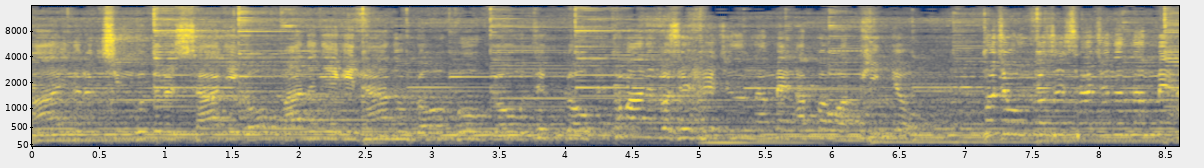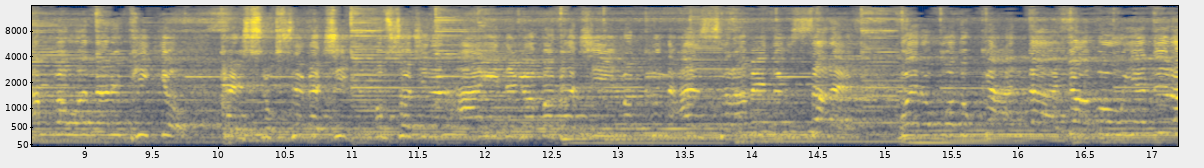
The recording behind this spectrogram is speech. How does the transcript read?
아이들은 친구들을 사귀고 많은 얘기 나누고 보고 듣고 더 많은 것을 해주는 남의 아빠와 비교 없어지는 아이들과 바가지만큼 한 사람의 능살에 외로워도 간다. 여보 얘들아.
